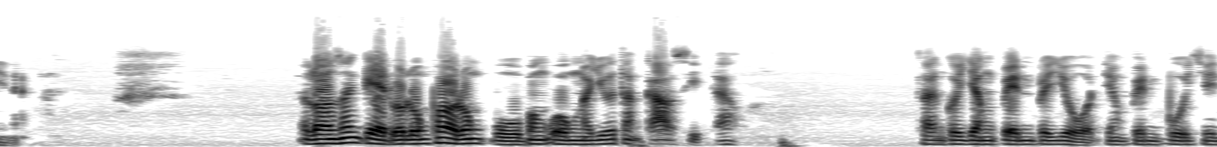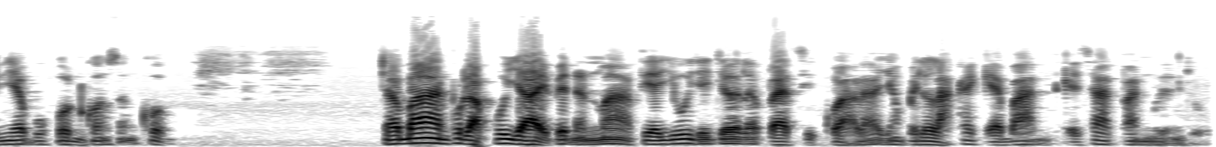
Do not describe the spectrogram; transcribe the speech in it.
นี่นะลองสังเกตว่าหลวงพ่อหลวงปู่บางองค์อายุตั้งเก้าสิบแล้ว ท่านก็ยังเป็นประโยชน์ยังเป็นปูชนียบุคคลของสังคม ชาวบ้านผู้หลักผู้ใหญ่เป็นอันมากที่อายุเยอะๆแล้วแปดสิบกว่าแล้ว ยังเป็นหลักให้แก่บ้านแก่ชาติบ้านเมืองอยู่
